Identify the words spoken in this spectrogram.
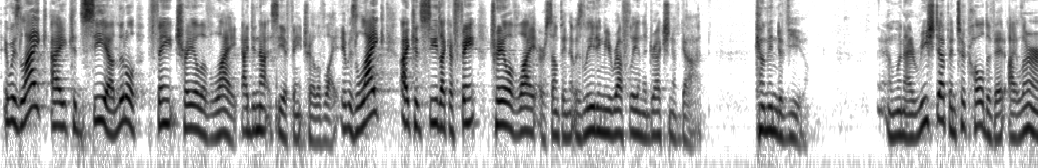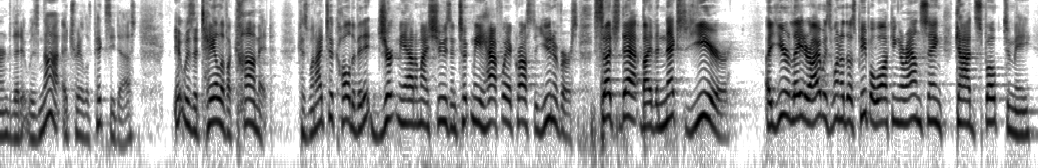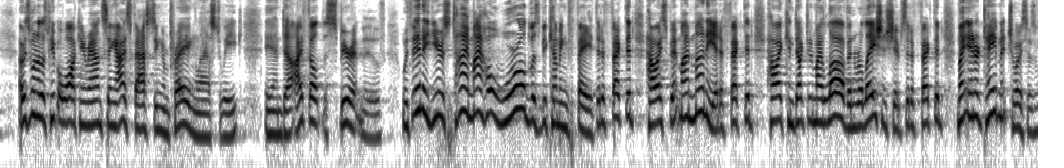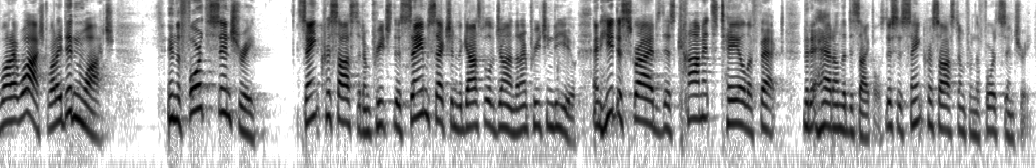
It was like I could see a little faint trail of light. I did not see a faint trail of light. It was like I could see like a faint trail of light or something that was leading me roughly in the direction of God come into view. And when I reached up and took hold of it, I learned that it was not a trail of pixie dust. It was a tail of a comet. Because when I took hold of it, it jerked me out of my shoes and took me halfway across the universe, such that by the next year, a year later, I was one of those people walking around saying, God spoke to me. I was one of those people walking around saying, I was fasting and praying last week, and uh, I felt the Spirit move. Within a year's time, my whole world was becoming faith. It affected how I spent my money, it affected how I conducted my love and relationships, it affected my entertainment choices, what I watched, what I didn't watch. In the fourth century, St. Chrysostom preached this same section of the Gospel of John that I'm preaching to you, and he describes this comet's tail effect that it had on the disciples. This is St. Chrysostom from the fourth century.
